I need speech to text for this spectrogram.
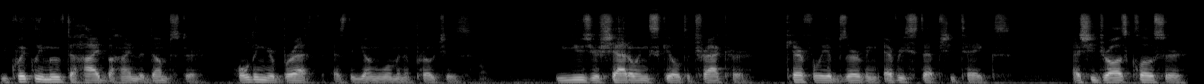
You quickly move to hide behind the dumpster, holding your breath as the young woman approaches. You use your shadowing skill to track her, carefully observing every step she takes. As she draws closer,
